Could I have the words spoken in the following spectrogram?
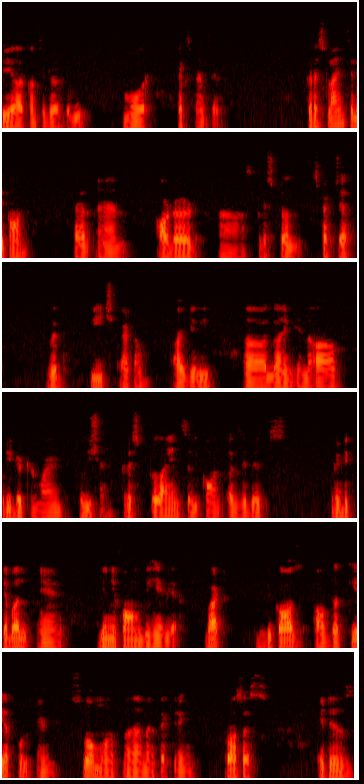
they are considered to be more expensive. Crystalline silicon has an ordered uh, crystal structure with each atom ideally uh, lying in a predetermined position. Crystalline silicon exhibits predictable and uniform behavior. But because of the careful and slow uh, manufacturing process it is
